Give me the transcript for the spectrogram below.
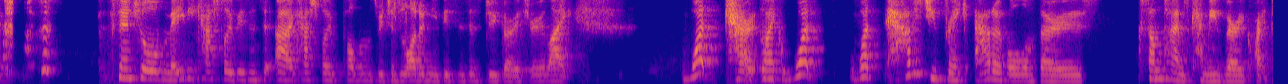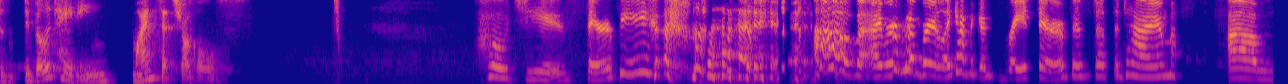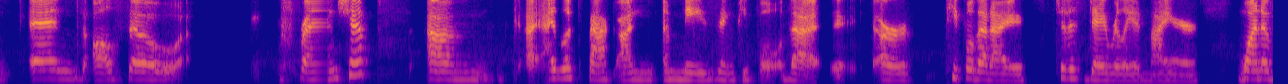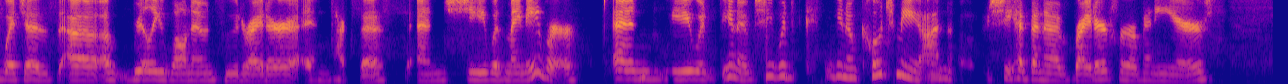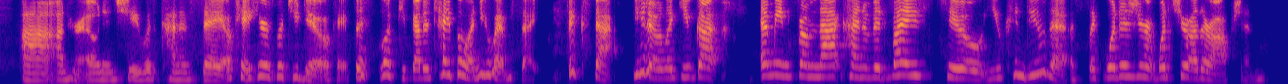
potential maybe cash flow business uh, cash flow problems which a lot of new businesses do go through. Like what car- like what what how did you break out of all of those sometimes can be very quite debilitating mindset struggles oh geez therapy? Um, i remember like having a great therapist at the time um, and also friendships. Um, I, I look back on amazing people that eh, are people that i to this day really admire. One of which is a, a really well-known food writer in texas and she was my neighbor and we would you know she would you know coach me on she had been a writer for many years uh, on her own and she would kind of say okay here's what you do. Okay this look you've got a typo on your website. Fix that. You know like you've got i mean from that kind of advice to you can do this. Like what is your what's your other option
